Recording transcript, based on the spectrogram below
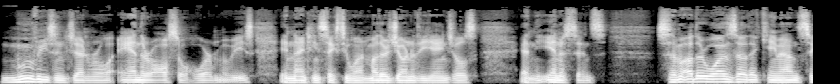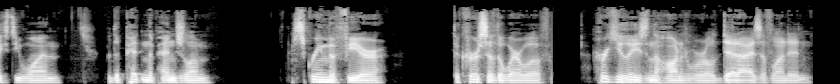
movies in general, and they're also horror movies in 1961 Mother Joan of the Angels and The Innocents. Some other ones, though, that came out in 61 were The Pit and the Pendulum, Scream of Fear, The Curse of the Werewolf, Hercules in the Haunted World, Dead Eyes of London,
